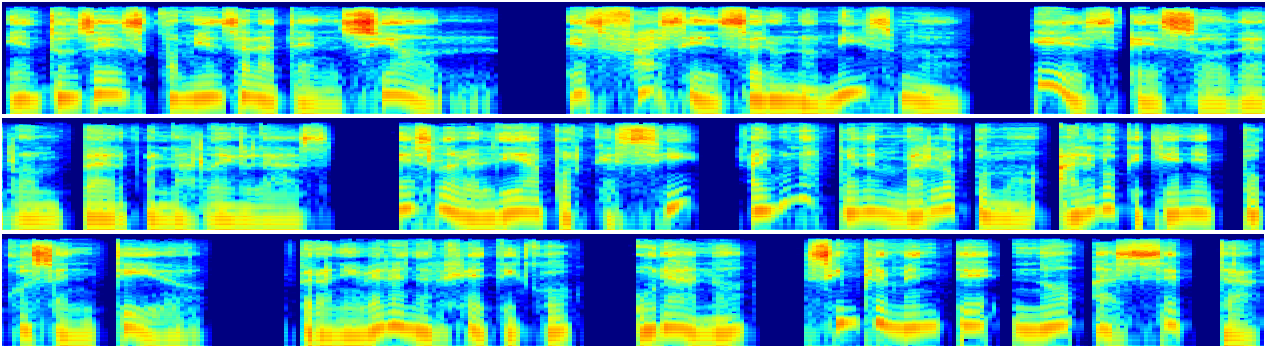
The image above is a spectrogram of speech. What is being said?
Y entonces comienza la tensión. ¿Es fácil ser uno mismo? ¿Qué es eso de romper con las reglas? ¿Es rebeldía porque sí? Algunos pueden verlo como algo que tiene poco sentido, pero a nivel energético, Urano simplemente no acepta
